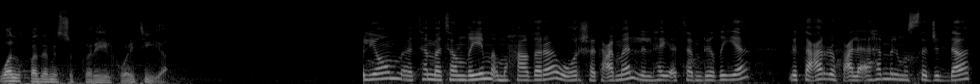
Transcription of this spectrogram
والقدم السكري الكويتية. اليوم تم تنظيم محاضرة وورشة عمل للهيئة التمريضية للتعرف على أهم المستجدات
